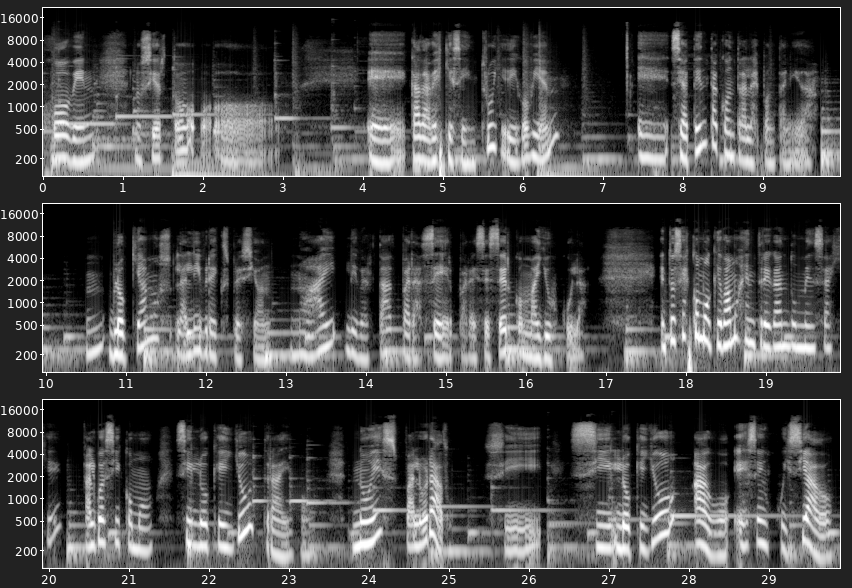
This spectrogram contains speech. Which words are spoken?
joven, ¿no es cierto? Eh, cada vez que se instruye, digo bien, eh, se atenta contra la espontaneidad. Bloqueamos la libre expresión. No hay libertad para ser, para ese ser con mayúscula. Entonces como que vamos entregando un mensaje, algo así como si lo que yo traigo no es valorado, si, si lo que yo hago es enjuiciado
